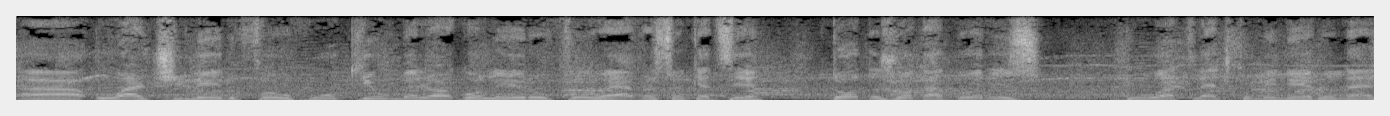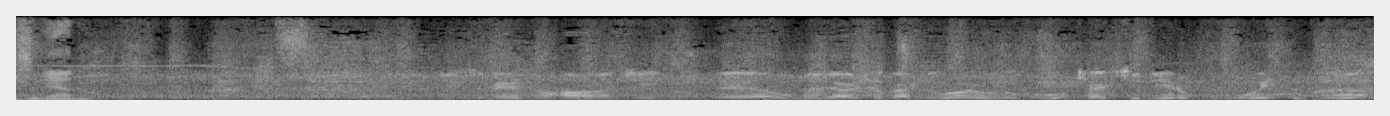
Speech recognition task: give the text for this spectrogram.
Ah, o artilheiro foi o Hulk e o melhor goleiro foi o Everson. Quer dizer, todos jogadores do Atlético Mineiro, né, Juliano? Isso mesmo, Ronald. É, o melhor jogador, o Hulk, artilheiro com oito gols.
